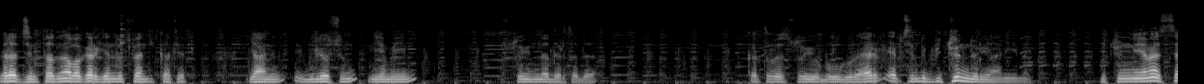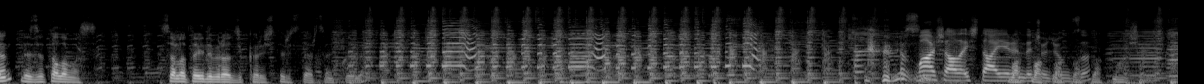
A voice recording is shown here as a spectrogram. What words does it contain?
Berat'cığım tadına bakarken lütfen dikkat et. Yani biliyorsun yemeğin suyundadır tadı. Katı ve suyu, bulguru her hepsinin bir bütündür yani yemek. Bütününü yemezsen lezzet alamazsın. Salatayı da birazcık karıştır istersen şöyle. Maşallah iştah yerinde Bak, bak, çocuğumuzu. Bak, bak, bak, maşallah.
